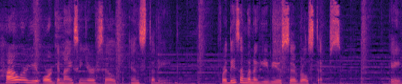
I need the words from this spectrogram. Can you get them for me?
How are you organizing yourself and studying? For this, I'm going to give you several steps. A.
